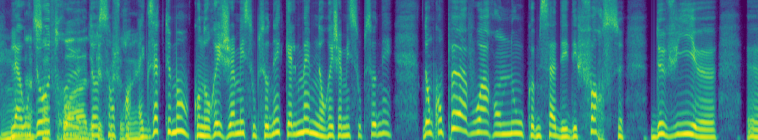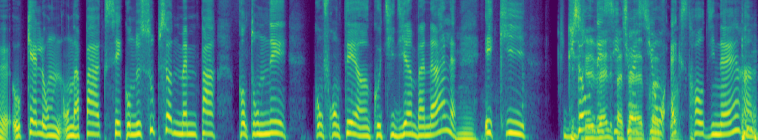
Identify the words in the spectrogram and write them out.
Mmh, là où d'autres euh, d'un sang-froid, oui. exactement, qu'on n'aurait jamais soupçonné, qu'elles-mêmes n'auraient jamais soupçonné. Donc on peut avoir en nous comme ça des, des forces de vie euh, euh, auxquelles on on n'a pas accès, qu'on ne soupçonne même pas quand on est confronté à un quotidien banal Mmh. et qui, Qui dans des situations preuve, extraordinaires,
